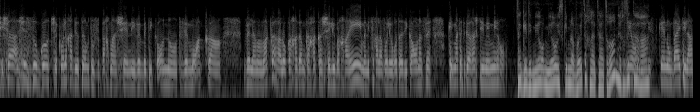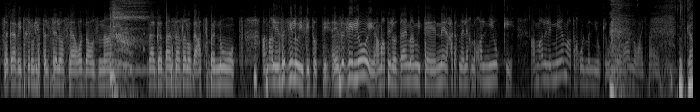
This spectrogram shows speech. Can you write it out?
שישה, שש זוגות שכל אחד יותר מתוסבך מהשני, ובדיכאונות, ומועקה. ולמה, מה קרה? לא ככה, גם ככה קשה לי בחיים, אני צריכה לבוא לראות את הדיכאון הזה. כמעט התגרשתי ממירו. תגידי, מירו, מירו הסכים לבוא איתך לתיאטרון? איך זה קרה? מירו, מסכן, הוא בא איתי להצגה והתחילו להסתלסל לו השערות באוזניים. והגבה זזה לו בעצבנות. אמר לי, איזה וילוי הבאת אותי? איזה וילוי? אמרתי לו, די, ממי, תהנה, אחר כך נלך נאכל ניוקי. אמר לי, למי אמרת חולמניוקי? הוא נורא נורא התבאס. גם,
